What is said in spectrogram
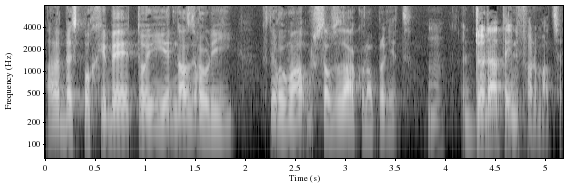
ale bez pochyby to je jedna z rolí, kterou má ústav za zákon naplnit. Hmm. Dodat informace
